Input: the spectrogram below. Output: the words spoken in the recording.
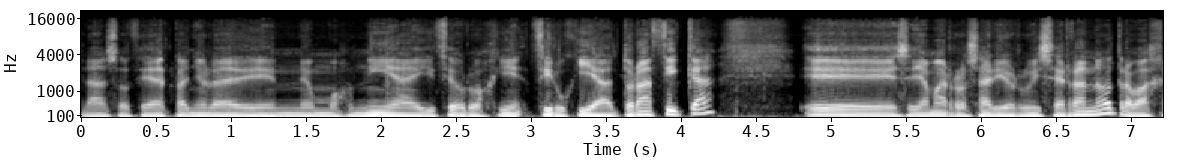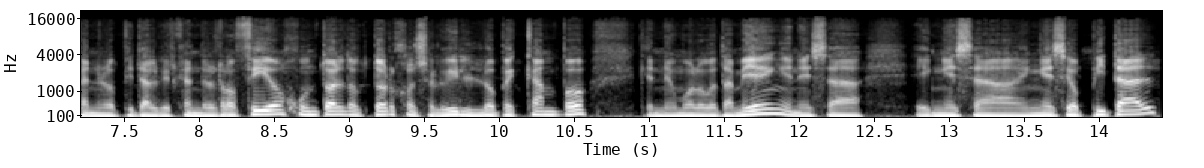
la Sociedad Española de Neumonía y Cirugía, Cirugía Torácica, eh, se llama Rosario Ruiz Serrano, trabaja en el Hospital Virgen del Rocío, junto al doctor José Luis López Campos, que es neumólogo también en, esa, en, esa, en ese hospital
